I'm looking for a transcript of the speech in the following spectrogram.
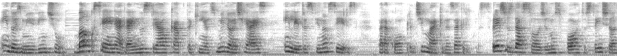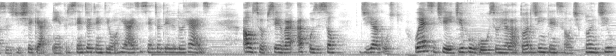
em 2021. Banco CNH Industrial capta 500 milhões de reais em letras financeiras para a compra de máquinas agrícolas. Preços da soja nos portos têm chances de chegar entre 181 reais e 182 reais, ao se observar a posição de agosto. O SDA divulgou seu relatório de intenção de plantio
